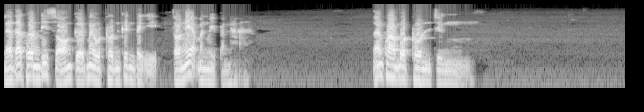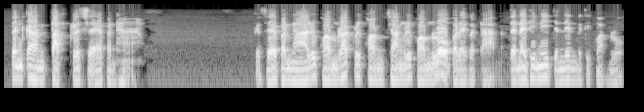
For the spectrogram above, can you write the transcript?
แล้วถ้าคนที่สองเกิดไม่อดทนขึ้นไปอีก ตอนเนี้ยมันมีปัญหา นั้นความอดทนจึง เป็นการตัดกระแสปัญหา กระแสปัญหาหรือความรักหรือความชังหรือความโลภอะไรก็ตาม แต่ในที่นี้จะเน้นไปที่ความโลภ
